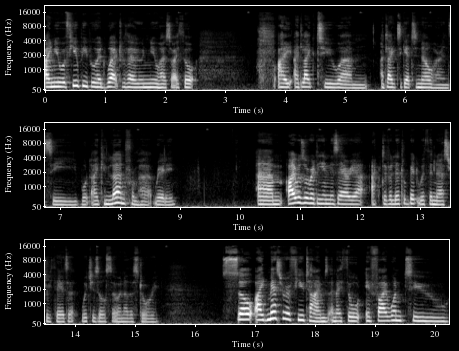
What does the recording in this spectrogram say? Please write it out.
I knew a few people who had worked with her who knew her. So I thought, I I'd like to um, I'd like to get to know her and see what I can learn from her. Really. Um, I was already in this area, active a little bit with the nursery theatre, which is also another story. So I'd met her a few times, and I thought if I want to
